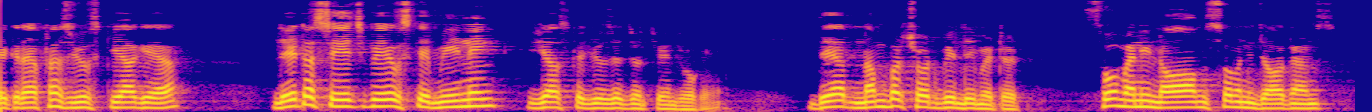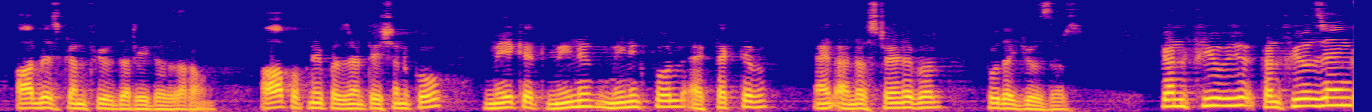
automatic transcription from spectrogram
ایک ریفرنس یوز کیا گیا لیٹر اسٹیج پہ اس کے میننگ یا اس کے یوزز جو چینج ہو گئے they are number should be limited so many names so many jargons always confuse the readers around آپ اپنی پریزنٹیشن کو make it meaning meaningful attractive and understandable to the users confusing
